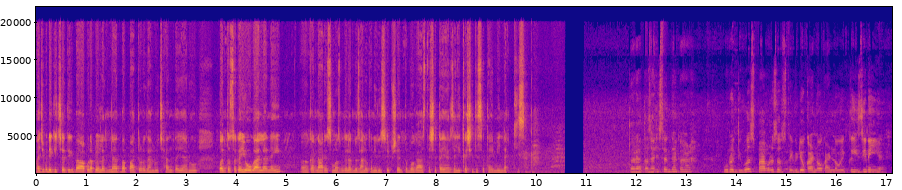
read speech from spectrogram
माझी पण एक इच्छा होती की बा आपण आपल्या लग्नात बा पातळ घालू छान तयार हो पण तसं काही योग आला नाही. कारण आर्य समाजमध्ये लग्न झालं होतं आणि रिसेप्शन तर बघा आज तशी तयार झाली. कशी दिसत आहे मी नक्की सांगा. तर आता झाली संध्याकाळ. पूर्ण दिवस पावरच असते. व्हिडिओ काढणं काढणं इतकं इझी नाही आहे.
